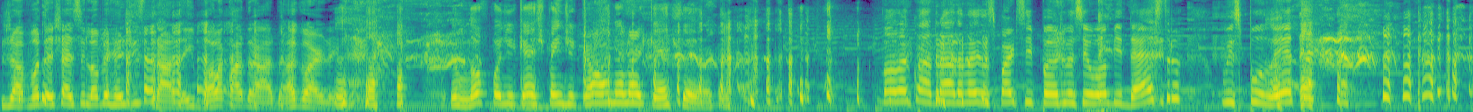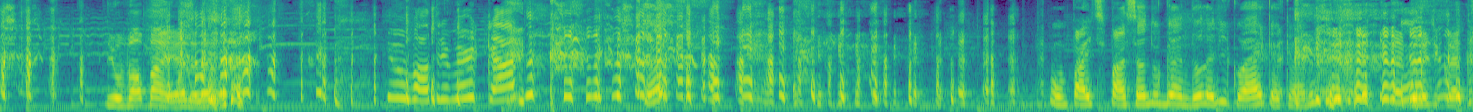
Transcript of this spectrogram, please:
Já vou deixar esse nome registrado, hein? Bola Quadrada. Aguardem. Um novo podcast pra indicar o Anelarcast aí. ó. Bola quadrada, mas os participantes vai ser o ambidestro, o espoleta E o Val Baiano, né? e o Walter Mercado. Com participação do Gandula de cueca, cara. Gandula de cueca.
